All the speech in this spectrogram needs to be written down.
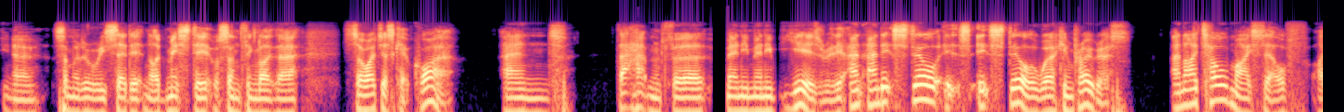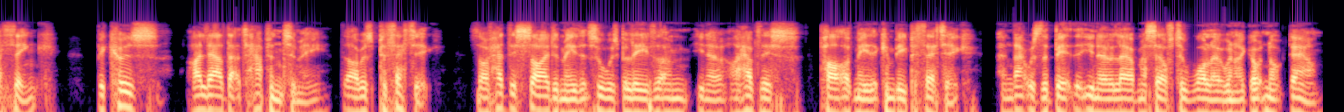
you know someone had already said it and I'd missed it or something like that. So I just kept quiet, and that happened for many many years really. And and it's still it's it's still a work in progress. And i told myself i think because i allowed that to happen to me that i was pathetic. So i've had this side of me that's always believed that i'm you know i have this part of me that can be pathetic. And that was the bit that you know allowed myself to wallow when i got knocked down.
